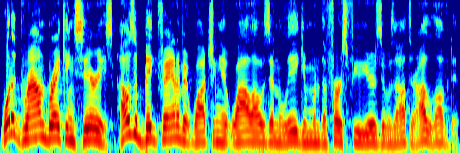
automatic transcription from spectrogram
what a groundbreaking series. I was a big fan of it watching it while I was in the league and one of the first few years it was out there. I loved it.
